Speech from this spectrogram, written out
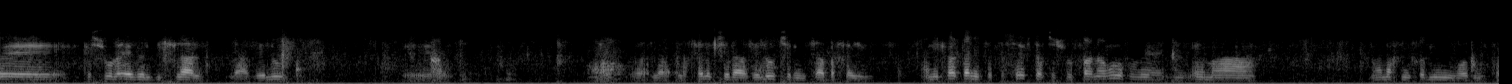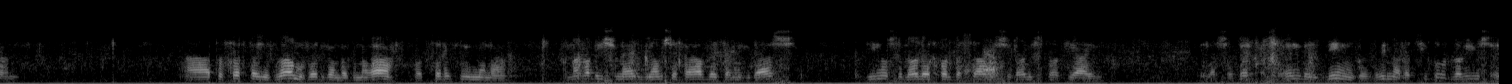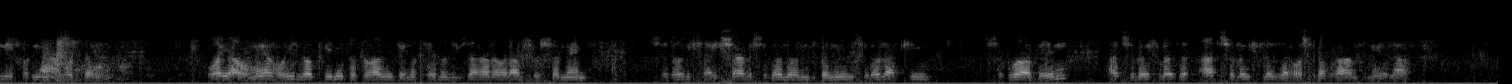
קשור לאבל בכלל, לאבלות. לחלק של האבלות שנמצא בחיים. אני אקרא כאן את התוספתא, את השולחן ערוך, ונראה מה אנחנו יכולים ללמוד מכאן. התוספתא ידועה, מובאת גם בגמרא, עוד חלק ממנה. אמר רבי ישמעאל ביום שחרב בית המקדש, דינו שלא לאכול בשר ושלא לשתות יין. אלא שווה שאין בית דין גוזרים על הציבור דברים שאין יכולים לעמוד בהם. הוא היה אומר, הואיל והקרין את התורה מבינותינו, נגזר על העולם שהוא שמן, שלא לישא אישה ושלא להוליד בנים ושלא להקים שבוע הבן, עד שלא יפלה זרעו של אברהם מאליו.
